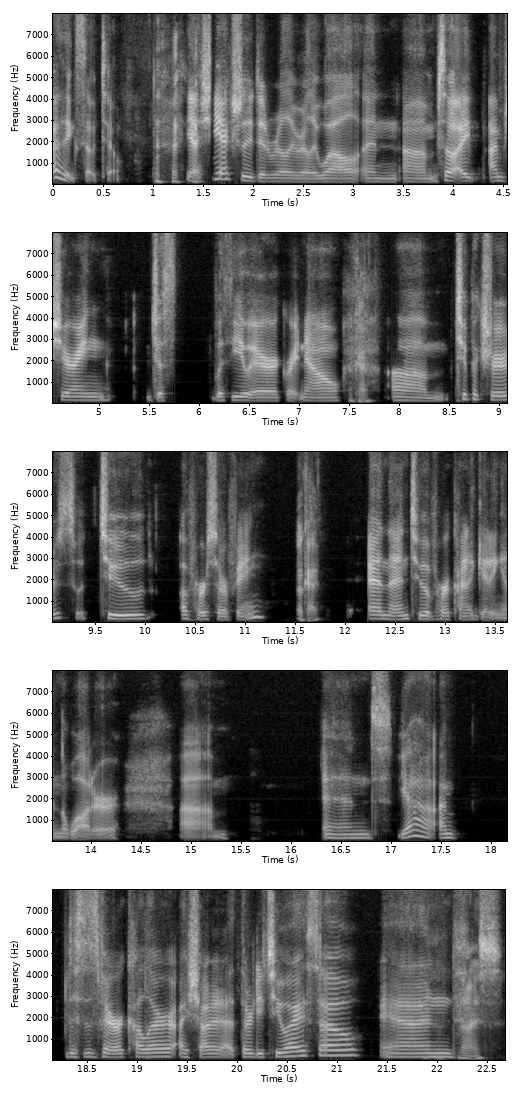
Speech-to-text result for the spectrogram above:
I think so too. yeah, she actually did really, really well. And um, so I, I'm sharing just with you, Eric, right now, Okay. um, two pictures with two of her surfing Okay. and then two of her kind of getting in the water. Um, and yeah, I'm. This is Vericolor. I shot it at 32 ISO, and Nice.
